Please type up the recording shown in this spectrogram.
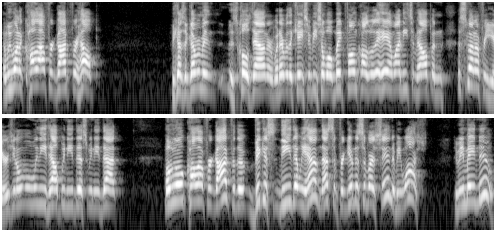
And we want to call out for God for help because the government is closed down or whatever the case may be. So we'll make phone calls. We'll say, hey, I need some help. And this has gone on for years. You know, we need help. We need this. We need that. But we won't call out for God for the biggest need that we have, and that's the forgiveness of our sin to be washed to be made new.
